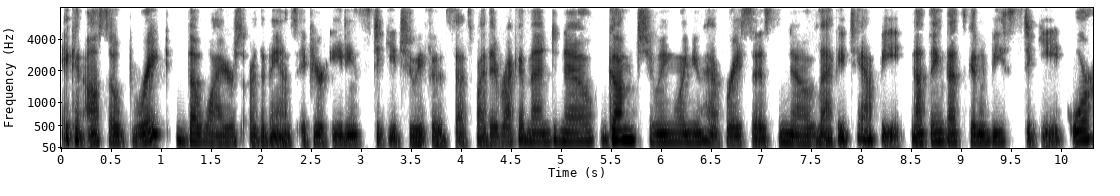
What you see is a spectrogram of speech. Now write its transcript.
It can also break the wires or the bands if you're eating sticky, chewy foods. That's why they recommend no gum chewing when you have braces, no laffy taffy, nothing that's going to be sticky or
